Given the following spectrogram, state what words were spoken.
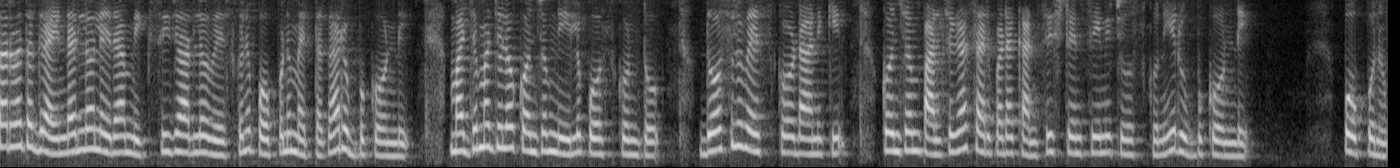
తర్వాత గ్రైండర్లో లేదా మిక్సీ జార్లో వేసుకుని పప్పును మెత్తగా రుబ్బుకోండి. మధ్య మధ్యలో కొంచెం నీళ్ళు పోసుకుంటూ దోశలు వేసుకోవడానికి కొంచెం పలచగా సరిపడా కన్సిస్టెన్సీని చూసుకుని రుబ్బుకోండి పప్పును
